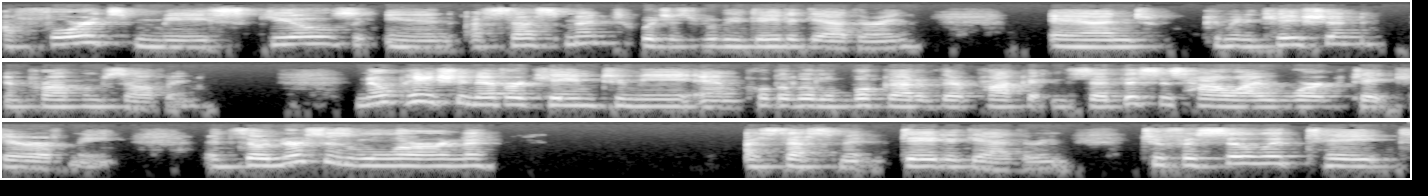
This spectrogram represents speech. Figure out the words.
affords me skills in assessment, which is really data gathering, and communication and problem solving. No patient ever came to me and pulled a little book out of their pocket and said, This is how I work, take care of me. And so nurses learn assessment, data gathering to facilitate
